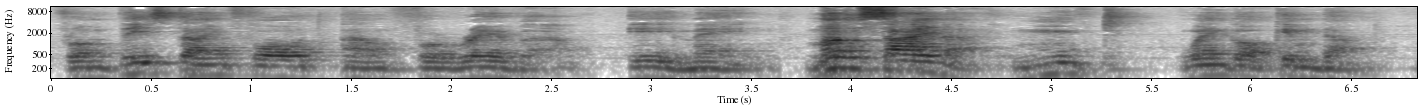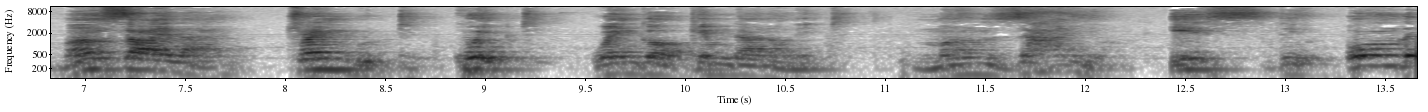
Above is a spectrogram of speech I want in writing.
from this time forth and forever. Amen. Mount Sinai moved when God came down. Mount Sinai trembled, quaked when God came down on it. Mount Zion is the only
